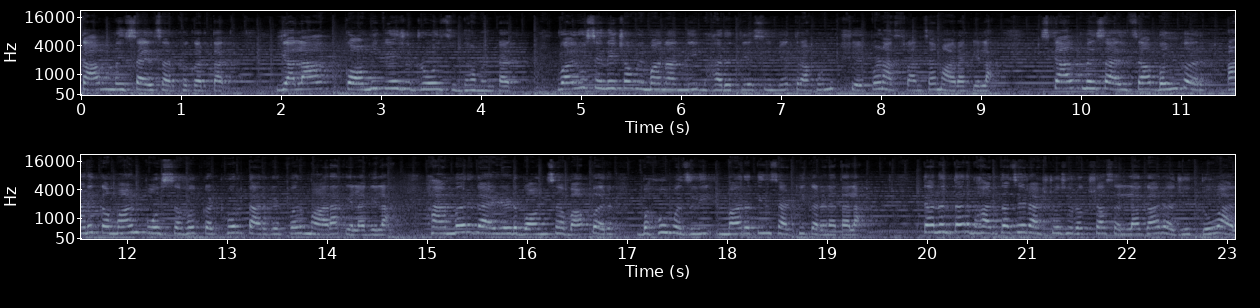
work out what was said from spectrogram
काम मिसाईल सारखं करतात. याला कॉमिक एज ड्रोन सुद्धा म्हणतात. वायुसेनेच्या विमानांनी भारतीय सीमेत राहून क्षेपणास्त्रांचा मारा केला. स्कॅल्प मिसाईलचा बंकर आणि कमांड पोस्टसह कठोर टार्गेटवर मारा केला गेला. हॅमर गायडेड बॉम्बचा वापर बहुमजली इमारतींसाठी करण्यात आला. त्यानंतर भारताचे राष्ट्रीय सुरक्षा सल्लागार अजित डोवाल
